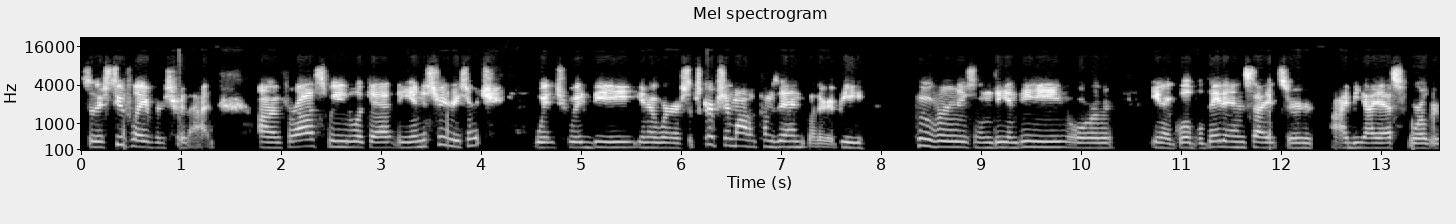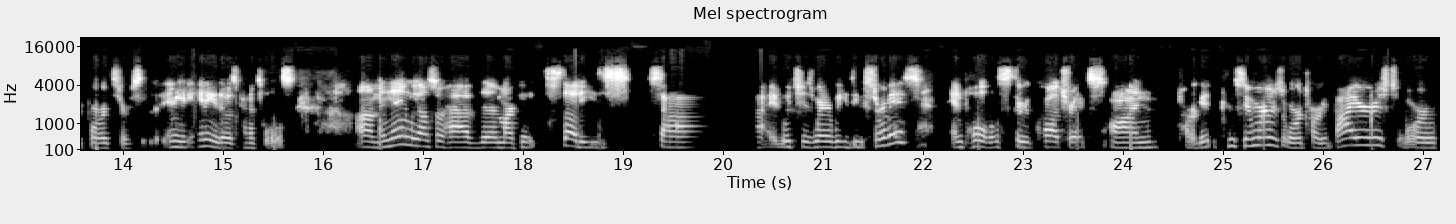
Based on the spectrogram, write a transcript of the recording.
So there's two flavors for that. Um, for us, we look at the industry research, which would be you know where our subscription model comes in, whether it be Hoover's and D and B or you know global data insights or IBISWorld reports or any any of those kind of tools. Um, and then we also have the market studies side, which is where we do surveys and polls through Qualtrics on target consumers or target buyers or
